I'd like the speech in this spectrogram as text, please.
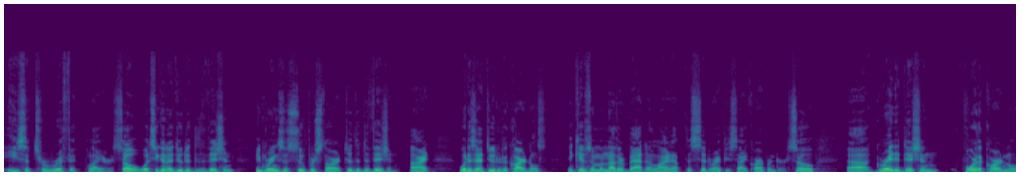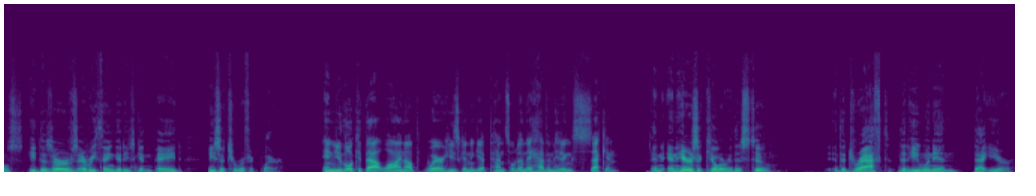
he's a terrific player. So what's he going to do to the division? He brings a superstar to the division. All right. What does that do to the Cardinals? It gives them another bat in the lineup to sit right beside Carpenter. So uh, great addition for the Cardinals. He deserves everything that he's getting paid. He's a terrific player. And you look at that lineup where he's going to get penciled, and they have him hitting second. And and here's a killer of this too. The draft that he went in that year,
